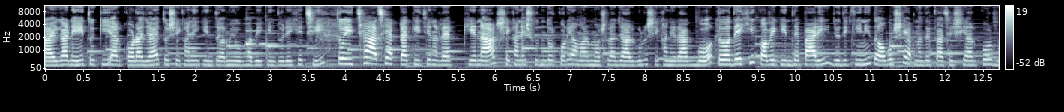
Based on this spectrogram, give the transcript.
জায়গা নেই, তো কি আর করা যায়? তো সেখানে কিন্তু আমি ওভাবেই কিন্তু রেখেছি। তো ইচ্ছা আছে একটা কিচেন র্যাক কেনার। সেখানে সুন্দর করে আমার মশলা জারগুলো সেখানে রাখব। তো দেখি কবে কিনতে পারি। যদি কিনি, তো অবশ্যই আপনাদের কাছে শেয়ার করব।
